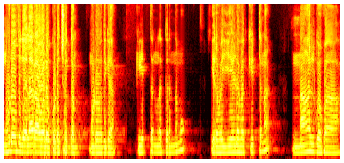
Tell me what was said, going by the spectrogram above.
మూడవదిగా ఎలా రావాలో కూడా చూద్దాం. మూడవదిగా కీర్తనల గ్రంథము ఇరవై ఏడవ కీర్తన నాలుగవ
